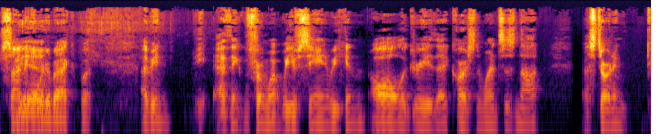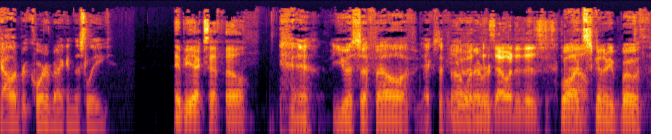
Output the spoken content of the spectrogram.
sign a quarterback. But I mean, I think from what we've seen, we can all agree that Carson Wentz is not a starting caliber quarterback in this league. Maybe XFL, USFL, XFL, whatever. Is that what it is? Well, now? it's going to be both.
